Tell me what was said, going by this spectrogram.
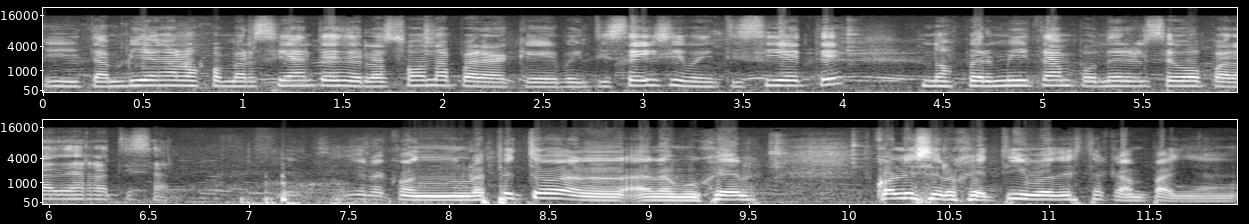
y también a los comerciantes de la zona para que 26 y 27 nos permitan poner el cebo para derratizar. Señora, con respecto a la mujer, ¿cuál es el objetivo de esta campaña?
